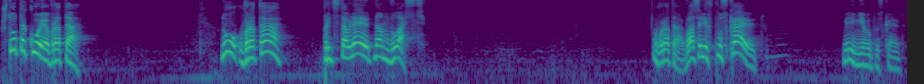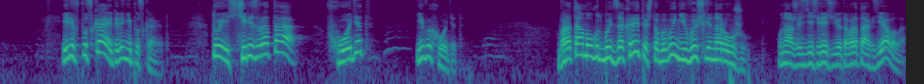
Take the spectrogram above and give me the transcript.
Что такое врата? Ну, врата представляют нам власть. Ну, врата. Вас или впускают – или не выпускают. Или впускают, или не пускают. То есть через врата входят и выходят. Врата могут быть закрыты, чтобы вы не вышли наружу. У нас же здесь речь идет о вратах дьявола.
